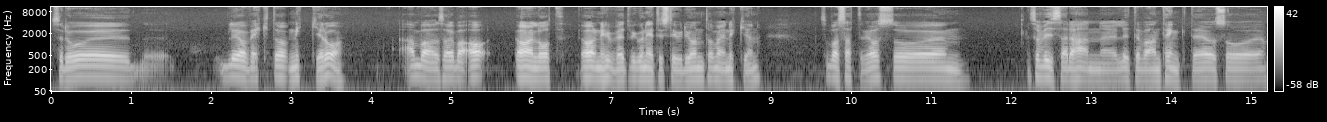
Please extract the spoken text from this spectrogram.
Så då eh, blev jag väckt av Nicke då. Han bara, så jag bara, ja, jag har en låt. Jag har den i huvudet. Vi går ner till studion, tar med nyckeln. Så bara satte vi oss och eh, så visade han lite vad han tänkte och så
